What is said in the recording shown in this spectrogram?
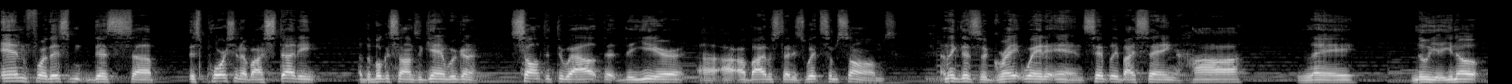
end for this this uh, this portion of our study of the Book of Psalms, again, we're going to salt it throughout the, the year, uh, our, our, Bible studies with some Psalms. I think this is a great way to end, simply by saying Hallelujah. Hallelujah. You know,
